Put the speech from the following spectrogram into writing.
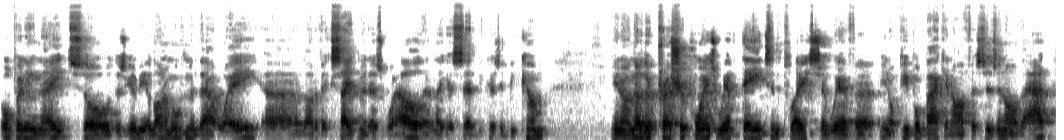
opening night, so there's going to be a lot of movement that way, uh, a lot of excitement as well, and like I said, because it become you know, another pressure points. We have dates in place, and we have uh, you know people back in offices and all that.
